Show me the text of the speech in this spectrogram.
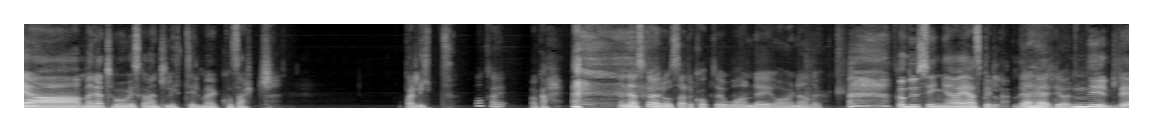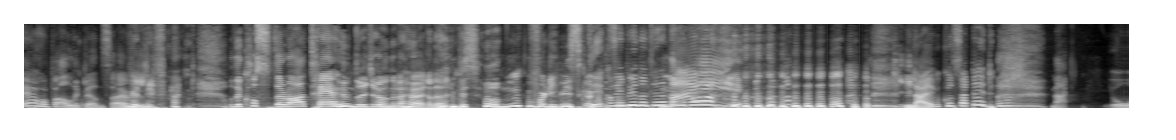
Ja, men jeg tror vi skal vente litt til med konsert. Bare litt. Ok. Ok. Men jeg skal ha rosa helikopter one day or another. Kan du synge, og jeg spille. Det er helt i orden. Nydelig. Jeg håper alle gleder seg veldig fælt. Og det koster da 300 kroner å høre den episoden, fordi vi skal Det kan vi begynne å tjene penger på! Livekonserter. Nei. Jo.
